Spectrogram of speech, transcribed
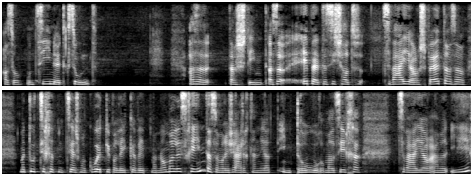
also, und sie nicht gesund. Also das stimmt. Also eben, das ist halt zwei Jahre später, also man tut sich dann zuerst mal gut überlegen, will man nochmal ein Kind, also man ist eigentlich dann ja in Trauer, mal sicher zwei Jahre einmal ich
